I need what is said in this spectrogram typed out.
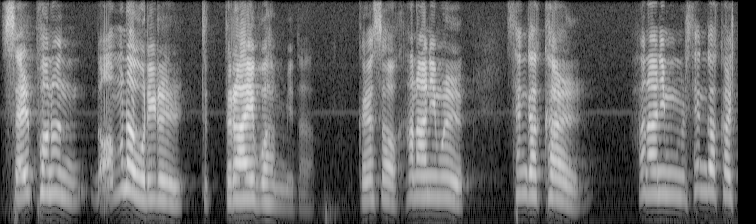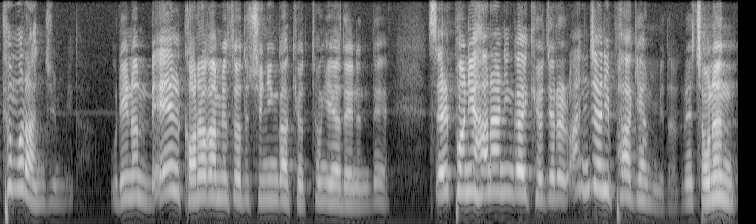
셀폰은 너무나 우리를 드라이브 합니다. 그래서 하나님을 생각할, 하나님을 생각할 틈을 안 줍니다. 우리는 매일 걸어가면서도 주님과 교통해야 되는데 셀폰이 하나님과의 교제를 완전히 파괴합니다. 그래서 저는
